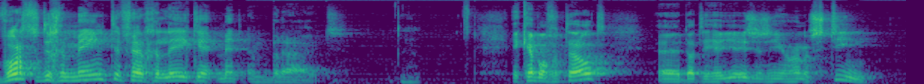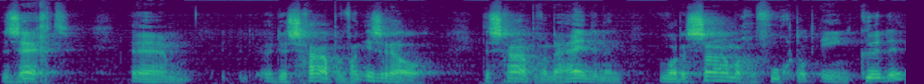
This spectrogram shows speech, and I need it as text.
wordt de gemeente vergeleken met een bruid. Ik heb al verteld uh, dat de Heer Jezus in Johannes 10 zegt, um, de schapen van Israël, de schapen van de heidenen, worden samengevoegd tot één kudde,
